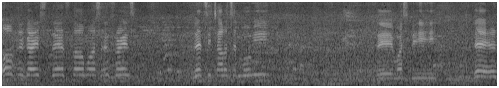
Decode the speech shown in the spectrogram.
Okay guys, that's Thomas and friends. Let's see Charlton movie. They must be there.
